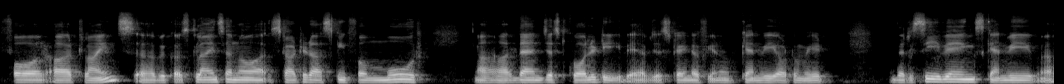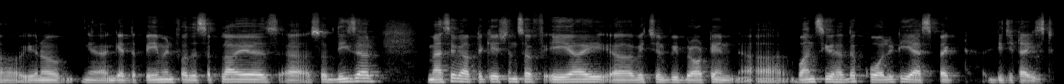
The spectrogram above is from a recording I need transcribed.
for our clients uh, because clients are now started asking for more than just quality. They have just kind of you know can we automate the receivings? Can we uh, you know get the payment for the suppliers? Uh, so these are massive applications of ai uh, which will be brought in uh, once you have the quality aspect digitized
